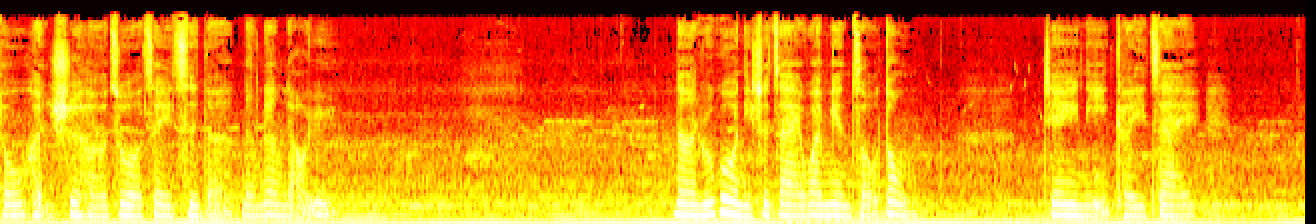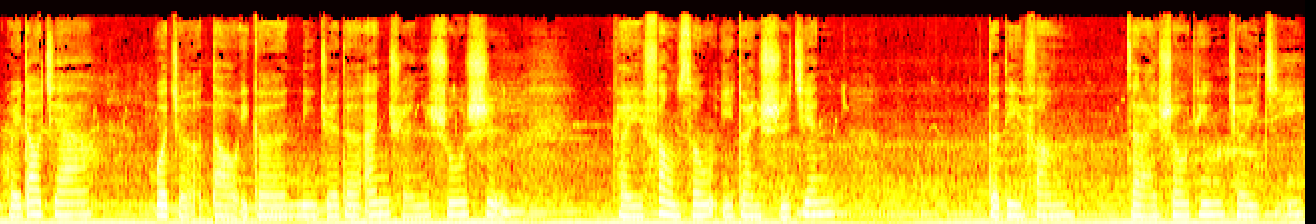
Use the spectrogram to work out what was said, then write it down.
都很适合做这一次的能量疗愈。那如果你是在外面走动，建议你可以在回到家，或者到一个你觉得安全、舒适、可以放松一段时间的地方，再来收听这一集。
